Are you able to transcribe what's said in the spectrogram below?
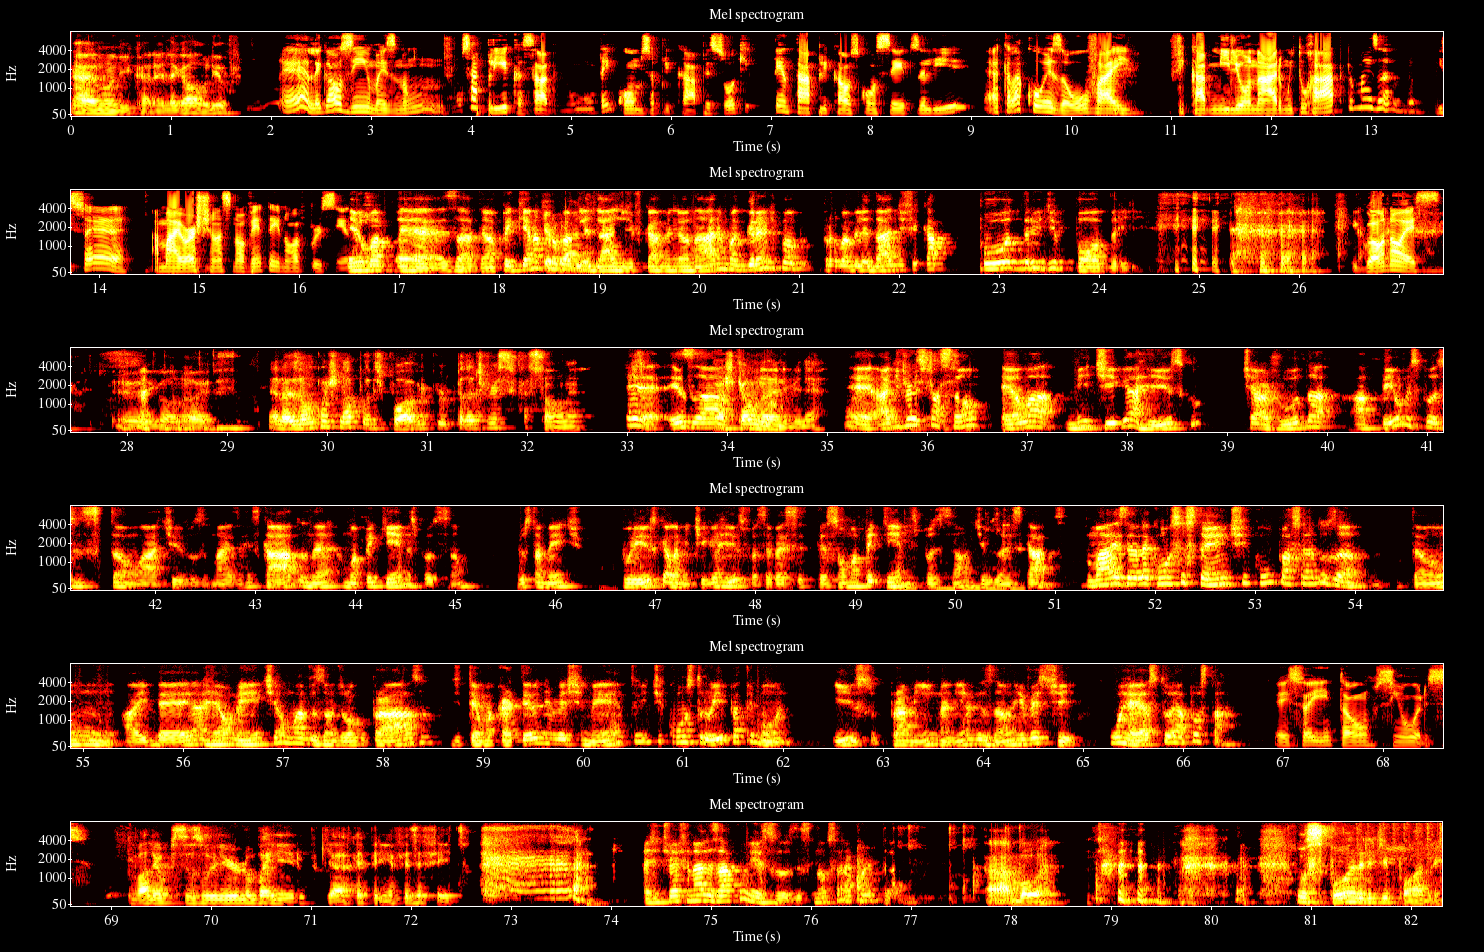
Ah, eu não li, cara. É legal o livro? É, legalzinho, mas não, não se aplica, sabe? Não, não tem como se aplicar. A pessoa que tentar aplicar os conceitos ali é aquela coisa, ou vai ficar milionário muito rápido, mas é, isso é a maior chance, 99%. É uma, é, exato, é uma pequena Quebrar, probabilidade né? de ficar milionário, uma grande probabilidade de ficar podre de pobre. igual nós. É, igual nós. É, nós vamos continuar podre de pobre por, pela diversificação, né? É, exato. Eu acho que é unânime, né? É, a, diversificação, ela mitiga risco, te ajuda a ter uma exposição a ativos mais arriscados, né? Uma pequena exposição, justamente por isso que ela mitiga risco. Você vai ter só uma pequena exposição a ativos arriscados, mas ela é consistente com o passar dos anos. Então, a ideia realmente é uma visão de longo prazo, de ter uma carteira de investimento e de construir patrimônio. Isso, para mim, na minha visão, é investir. O resto é apostar. É isso aí, então, senhores. Valeu, preciso ir no banheiro, porque a caipirinha fez efeito. A gente vai finalizar com isso, senão será cortado. Ah, boa. Os podres de pobre.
